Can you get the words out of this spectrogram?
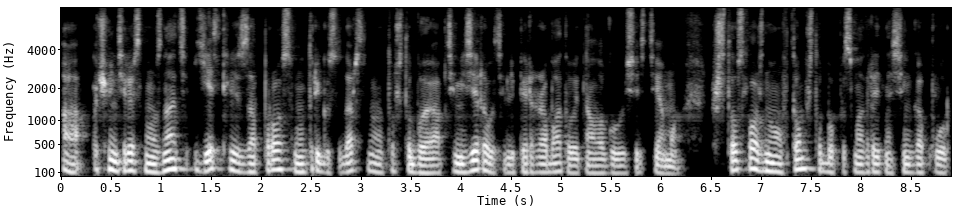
а очень интересно узнать, есть ли запрос внутри государства на то, чтобы оптимизировать или перерабатывать налоговую систему? Что сложного в том, чтобы посмотреть на Сингапур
